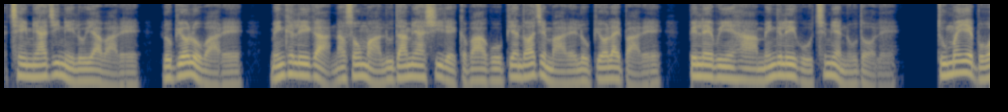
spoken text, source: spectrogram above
အချိန်များကြီးနေလို့ရပါတယ်လို့ပြောလိုပါတယ်မိန်းကလေးကနောက်ဆုံးမှာလူသားများရှိတဲ့ကဘာကိုပြန်သွားကျင်ပါတယ်လို့ပြောလိုက်ပါတယ်ပင်လယ်ပြင်ဟာမိန်းကလေးကိုချစ်မြတ်နိုးတော်လဲ သူမရဲ့ဘဝ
